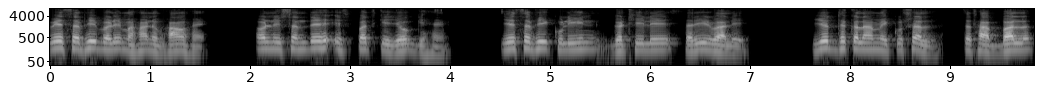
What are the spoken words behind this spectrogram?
वे सभी बड़े महानुभाव हैं और निसंदेह इस पद के योग्य हैं। ये सभी कुलीन, गठीले, शरीर वाले, युद्ध कला में कुशल तथा बल,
